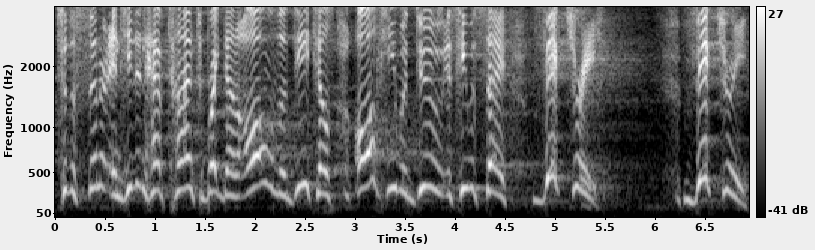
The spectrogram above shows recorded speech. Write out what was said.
to the center, and he didn't have time to break down all of the details. All he would do is he would say, Victory! Victory.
